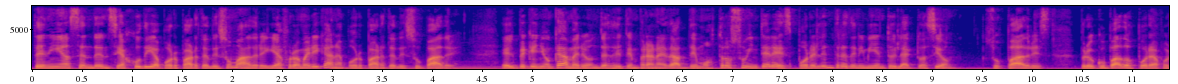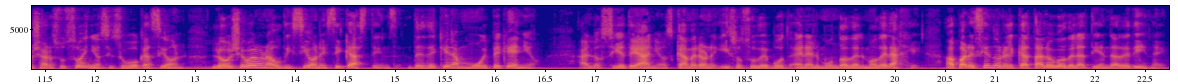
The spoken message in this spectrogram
Tenía ascendencia judía por parte de su madre y afroamericana por parte de su padre. El pequeño Cameron desde temprana edad demostró su interés por el entretenimiento y la actuación. Sus padres, preocupados por apoyar sus sueños y su vocación, lo llevaron a audiciones y castings desde que era muy pequeño. A los 7 años, Cameron hizo su debut en el mundo del modelaje, apareciendo en el catálogo de la tienda de Disney.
